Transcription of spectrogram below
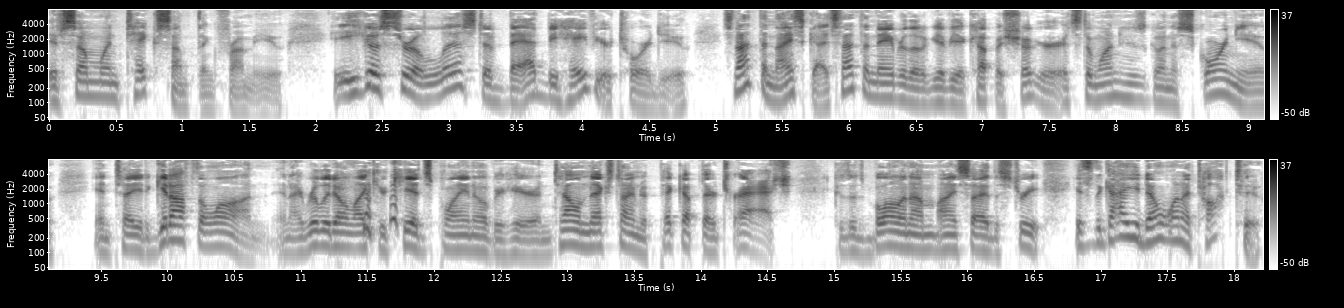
if someone takes something from you. He goes through a list of bad behavior toward you. It's not the nice guy. It's not the neighbor that'll give you a cup of sugar. It's the one who's going to scorn you and tell you to get off the lawn. And I really don't like your kids playing over here. And tell them next time to pick up their trash because it's blowing on my side of the street. It's the guy you don't want to talk to.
